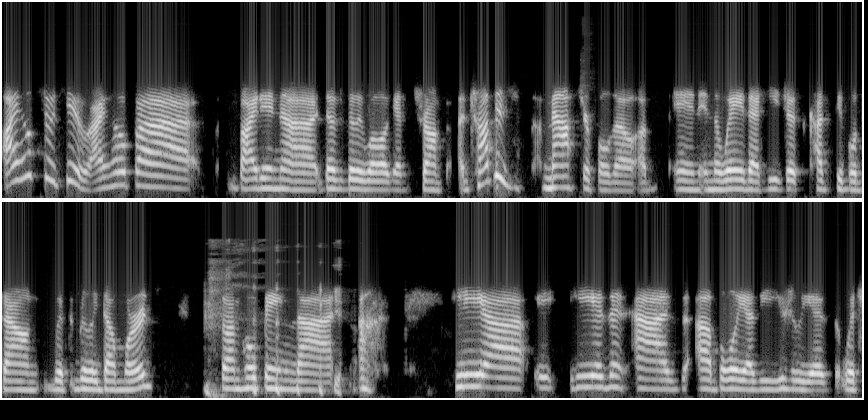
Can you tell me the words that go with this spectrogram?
I hope so too. I hope uh, Biden uh, does really well against Trump. Uh, Trump is masterful though uh, in in the way that he just cuts people down with really dumb words. So I'm hoping that yeah. he uh, he isn't as uh, bully as he usually is, which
